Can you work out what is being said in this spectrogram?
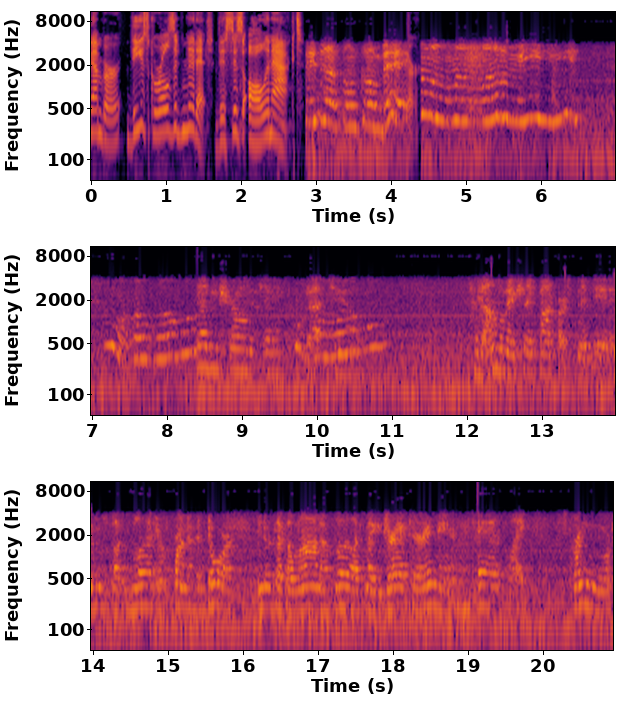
Remember, these girls admit it. This is all an act. He's not gonna come back. Oh, mommy. Oh, mama. Gotta be strong, Jay. Got to. Because I'm to make sure they find the person that did it. There was like blood in front of her door, and there was like a line of blood, like somebody dragged her in there. As like screaming or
